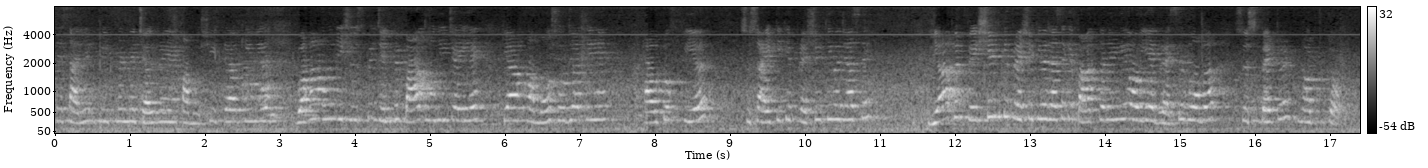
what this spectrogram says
से साइलेंट ट्रीटमेंट में चल रहे हैं? खामोशी क्या की हुई है? वहाँ उन इश्यूज़ पे जिन पे बात होनी चाहिए, क्या आप खामोश हो जाते हैं? आउट ऑफ़ फियर सोसाइटी के प्रेशर की वजह से? या फिर पेशेंट के प्रेशर की वजह से कि बात करेंगे और ये एग्रेसिव होगा? So it's better not to talk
